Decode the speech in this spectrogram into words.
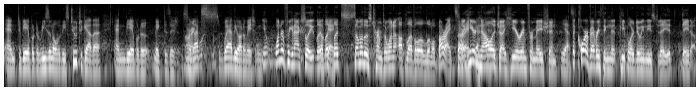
and to be able to reason over these two together and be able to make decisions. All so right. that's where the automation. You know, wonder if we can actually let, okay. let, us some of those terms. I want to up level a little bit. All right, sorry. So I hear knowledge, I hear information. Yes. The core of everything that people are doing these today, it's data.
